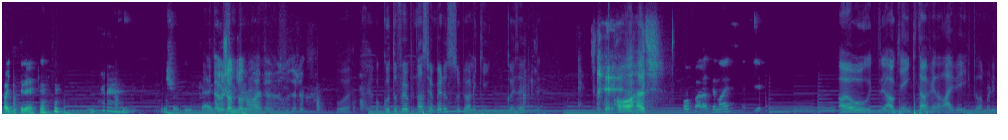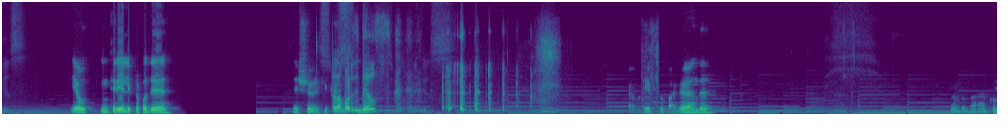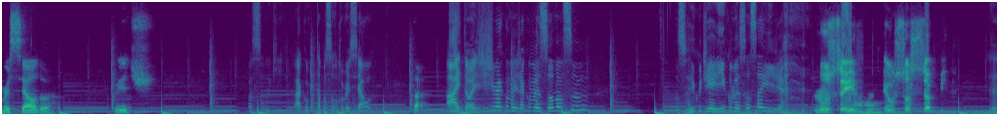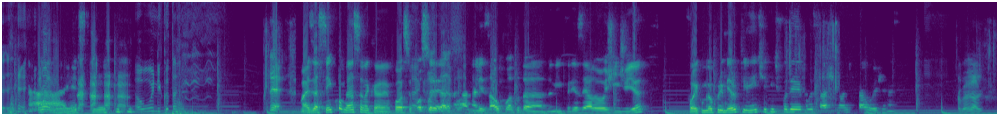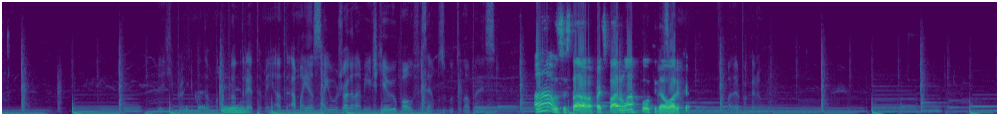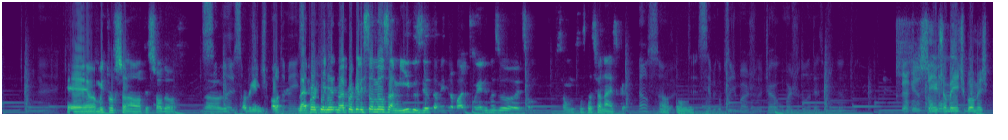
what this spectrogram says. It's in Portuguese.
Pode crer. Deixa eu clicar aqui. Eu já tô no live. Boa. O Guto foi o nosso primeiro sub, olha que coisa linda. Honras. Pô, barato demais. Aqui. Ô, alguém que tá vendo a live aí, pelo amor de Deus. Eu entrei ali pra poder. Deixa eu verificar. Pelo amor de Deus. Pelo amor de Deus. Calma aí, propaganda. Ah, Comercial do Twitch. Passando aqui. Ah, tá passando comercial? Tá. Ah, então a gente vai comer. Já começou nosso. Nosso rico dinheirinho começou a sair já. Não sei, Ah, eu sou sub. Ah esse. É o único também. Mas é assim que começa, né, cara? Pô, se É, fosse é, a- analisar o quanto da, da minha empresa ela hoje em dia, foi com o meu primeiro cliente que a gente poder começar a chegar onde tá hoje, né? É verdade. Vem aqui pra aqui, mandar mandar pro André também. Amanhã saiu o Joga na Mente que eu e o Paulo fizemos, o Guto não apareceu. Ah, vocês tá, participaram lá? Pô, que da hora, cara. É, É muito profissional o pessoal do, sim, do, mano, do eles Game Escola. também. Não é, porque ele- não é porque eles são meus amigos e eu também trabalho com eles, mas ô, eles são, são sensacionais, cara. Não, são. Não, Sempre que eu preciso de, uma ajuda, de alguma ajuda, o André tá ajudando. Pior que eles Sim, são eles são bem gente boa mesmo.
